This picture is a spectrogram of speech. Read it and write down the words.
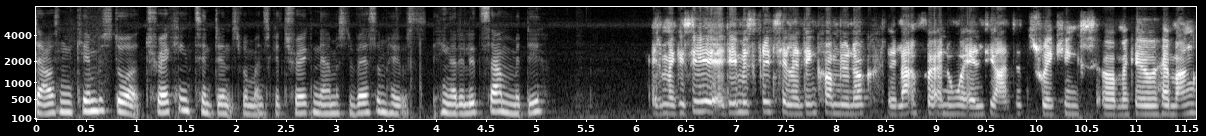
Der er også en kæmpe stor tracking-tendens, hvor man skal track nærmest hvad som helst. Hænger det lidt sammen med det? Altså man kan sige, at det med skridttælleren, den kom jo nok øh, langt før nogle af alle de andre trackings, og man kan jo have mange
